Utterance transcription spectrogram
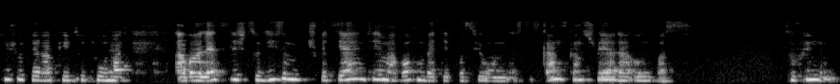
Psychotherapie zu tun hat. Aber letztlich zu diesem speziellen Thema Wochenbettdepressionen ist es ganz, ganz schwer, da irgendwas zu finden.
